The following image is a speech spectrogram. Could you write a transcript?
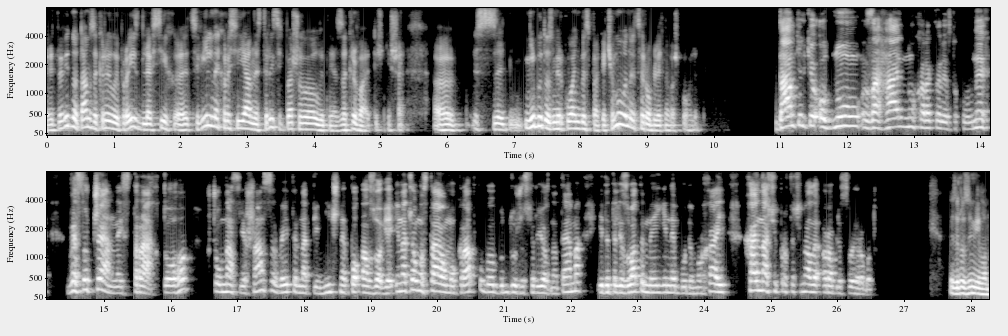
Відповідно там закрили проїзд для всіх е, цивільних росіян з 31 липня. Закривають точніше е, з нібито з міркувань безпеки. Чому вони це роблять, на ваш погляд? Дам тільки одну загальну характеристику. В них височенний страх того, що в нас є шанси вийти на північне Поазов'я. І на цьому ставимо крапку, бо буде дуже серйозна тема, і деталізувати ми її не будемо. Хай хай наші професіонали роблять свою роботу. Зрозуміло.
